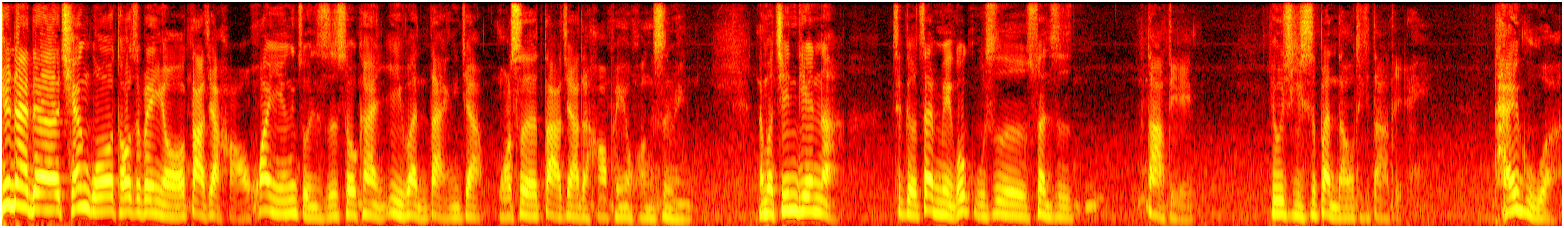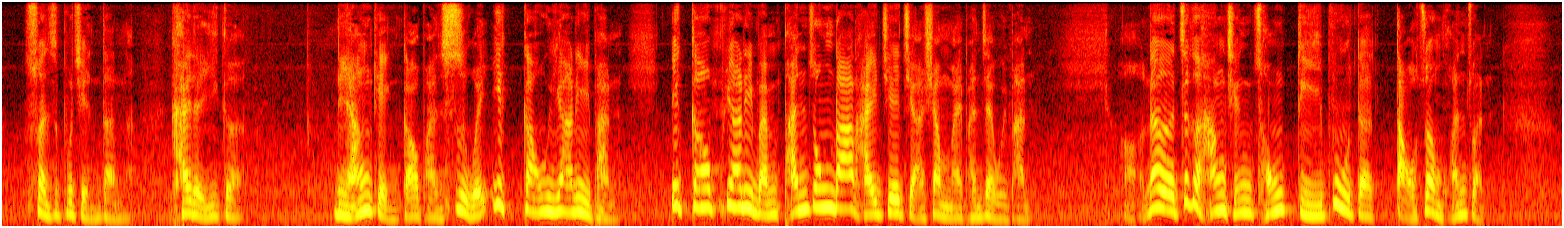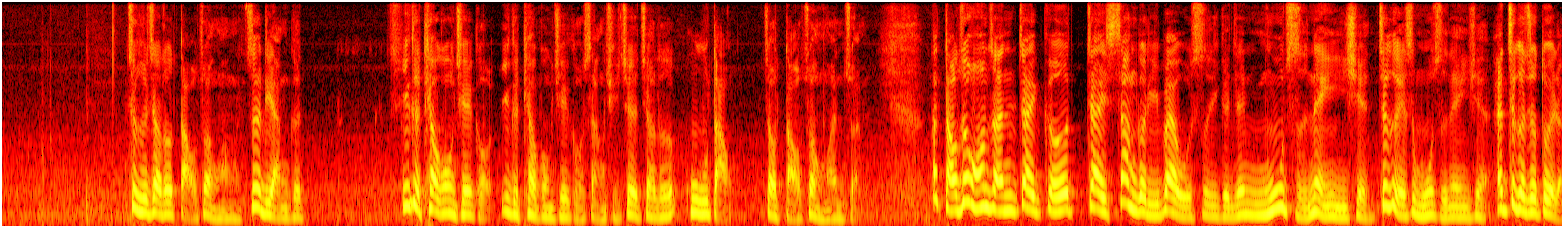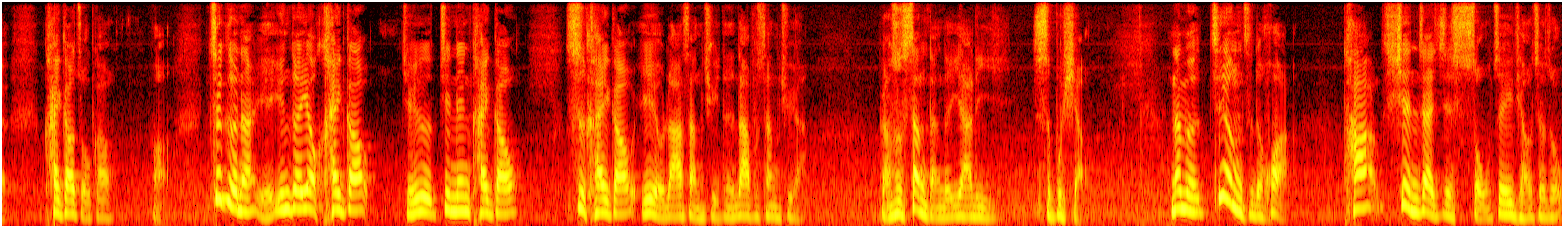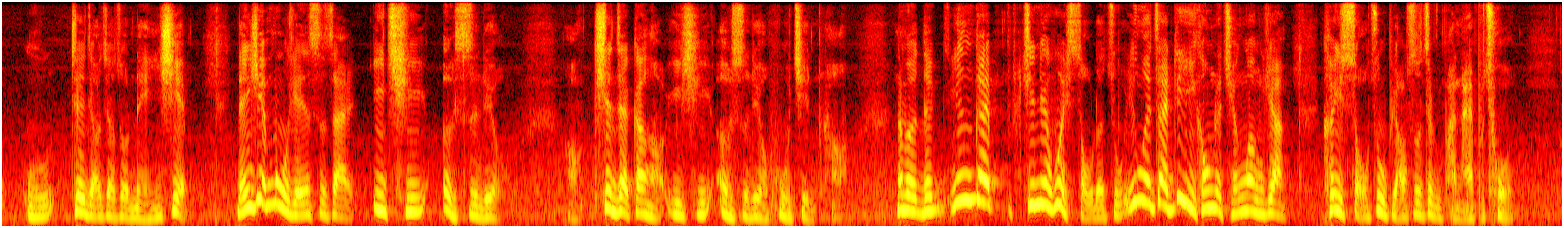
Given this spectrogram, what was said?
亲爱的全国投资朋友，大家好，欢迎准时收看《亿万大赢家》，我是大家的好朋友黄世明。那么今天呢，这个在美国股市算是大跌，尤其是半导体大跌。台股啊，算是不简单了，开了一个两点高盘，视为一高压力盘，一高压力盘盘中拉台阶，假象买盘在尾盘。哦，那这个行情从底部的倒转反转，这个叫做倒转反，这两个一个跳空缺口，一个跳空缺口上去，这个叫做孤岛，叫倒转反转。那倒转反转在隔在上个礼拜五是一个人拇指内阴线，这个也是拇指内阴线，哎，这个就对了，开高走高啊，这个呢也应该要开高，就是今天开高是开高，也有拉上去，但拉不上去啊。表示上档的压力是不小，那么这样子的话，它现在是守这一条叫做五，这条叫做年线，年线目前是在一七二四六，哦，现在刚好一七二四六附近哈，那么那应该今天会守得住，因为在利空的情况下可以守住，表示这个盘还不错，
